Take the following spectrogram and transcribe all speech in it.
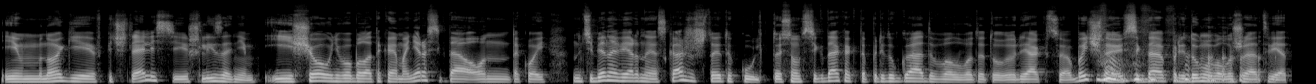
И многие впечатлялись и шли за ним. И еще у него была такая манера всегда, он такой, ну тебе, наверное, скажут, что это культ. То есть он всегда как-то предугадывал вот эту реакцию обычную и всегда придумывал уже ответ.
